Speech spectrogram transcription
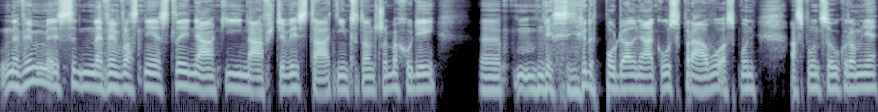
nevím, jestli, nevím vlastně, jestli nějaký návštěvy státní, co tam třeba chodí, mě si někdo podal nějakou zprávu, aspoň, aspoň soukromně,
